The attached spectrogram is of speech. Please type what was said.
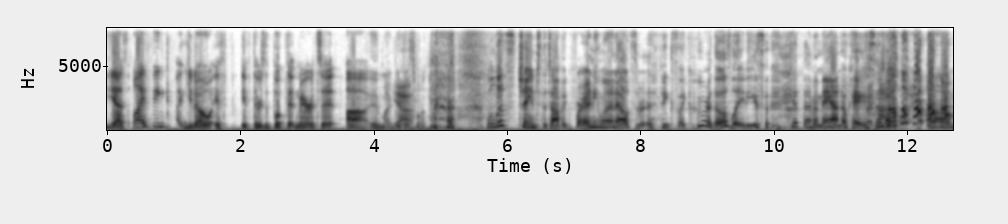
Yes, well, I think you know if if there's a book that merits it, uh, it might be this one. Well, let's change the topic for anyone else thinks like, who are those ladies? Get them a man. Okay, so um,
